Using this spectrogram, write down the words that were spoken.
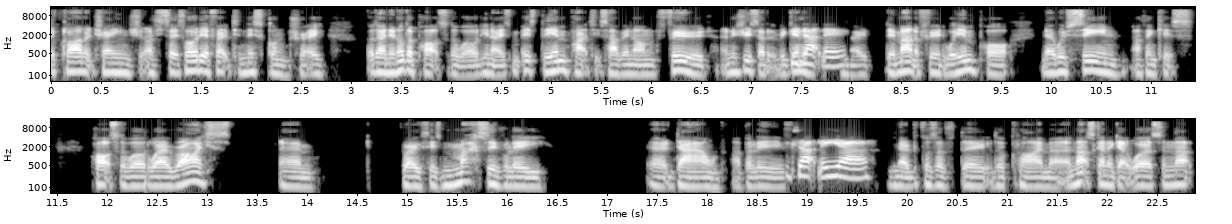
the climate change. I say it's already affecting this country, but then in other parts of the world, you know, it's it's the impact it's having on food. And as you said at the beginning, exactly. you know, the amount of food we import. You know, we've seen. I think it's parts of the world where rice um, growth is massively uh, down. I believe exactly. Yeah. You know, because of the the climate, and that's going to get worse. And that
